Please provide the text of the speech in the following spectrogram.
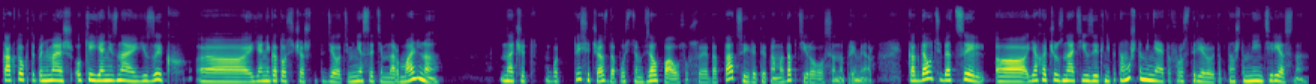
Как только ты понимаешь, окей, я не знаю язык, э, я не готов сейчас что-то делать, и мне с этим нормально, Значит, вот ты сейчас, допустим, взял паузу в своей адаптации, или ты там адаптировался, например. Когда у тебя цель, э, я хочу знать язык не потому, что меня это фрустрирует, а потому что мне интересно.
